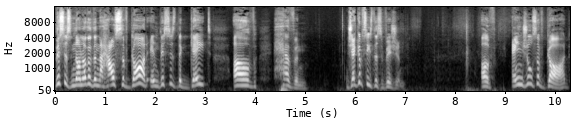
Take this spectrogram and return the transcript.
This is none other than the house of God, and this is the gate of heaven. Jacob sees this vision of angels of God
